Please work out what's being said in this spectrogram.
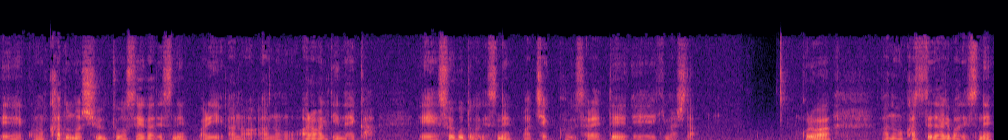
えこの過度の宗教性がですねやっぱりあのあの現れていないか、えそういうことがですね、まあチェックされてえき、ました。これはあのかつてであればですね、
